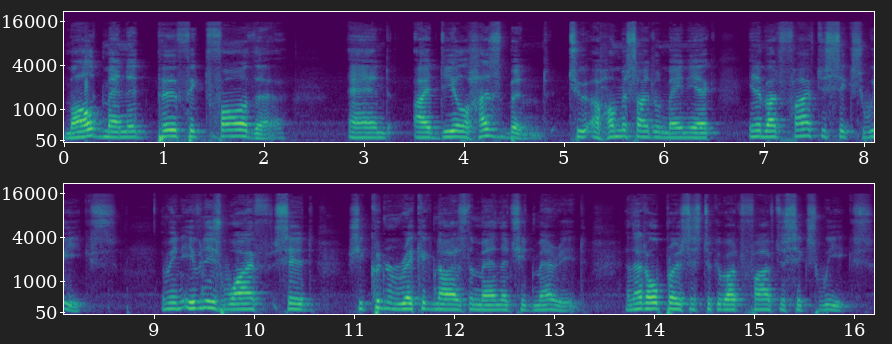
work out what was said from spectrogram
mild mannered, perfect father and ideal husband to a homicidal maniac in about five to six weeks. I mean, even his wife said she couldn't recognize the man that she'd married. And that whole process took about five to six weeks.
